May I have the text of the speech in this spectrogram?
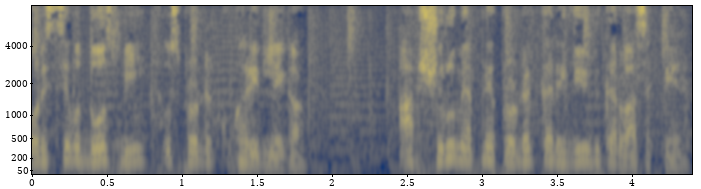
और इससे वो दोस्त भी उस प्रोडक्ट को खरीद लेगा। आप शुरू में अपने प्रोडक्ट का रिव्यू भी करवा सकते हैं।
